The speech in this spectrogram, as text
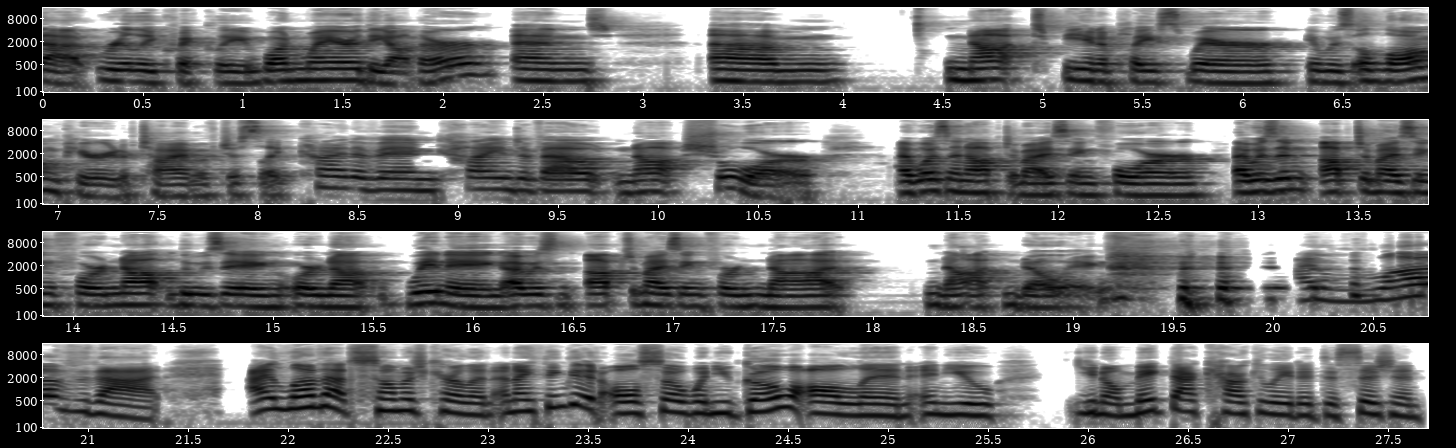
that really quickly, one way or the other, and um, not be in a place where it was a long period of time of just like kind of in, kind of out, not sure. I wasn't optimizing for I wasn't optimizing for not losing or not winning. I was optimizing for not not knowing. I love that. I love that so much, Carolyn. And I think that also when you go all in and you you know, make that calculated decision,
